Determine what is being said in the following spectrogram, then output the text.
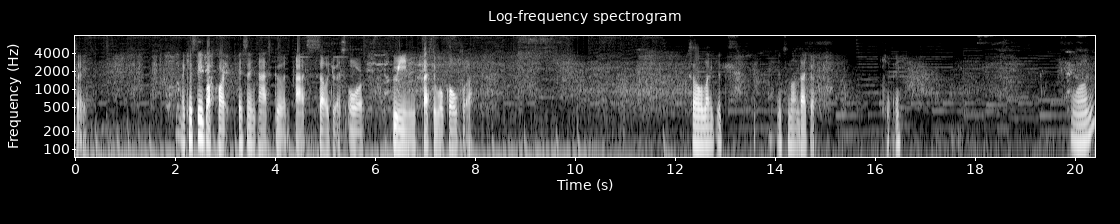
say. Like his debuff card isn't as good as Zeldris or Green Festival Gowther. So like it's it's not that good. Okay. One,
